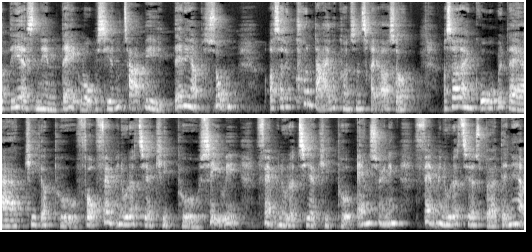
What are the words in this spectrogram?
og det er sådan en dag, hvor vi siger, nu tager vi den her person, og så er det kun dig, vi koncentrerer os om. Og så er der en gruppe, der kigger på, får 5 minutter til at kigge på CV, 5 minutter til at kigge på ansøgning, 5 minutter til at spørge den her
